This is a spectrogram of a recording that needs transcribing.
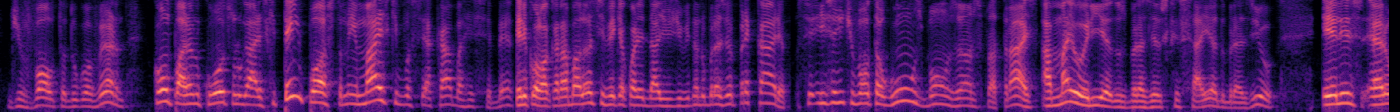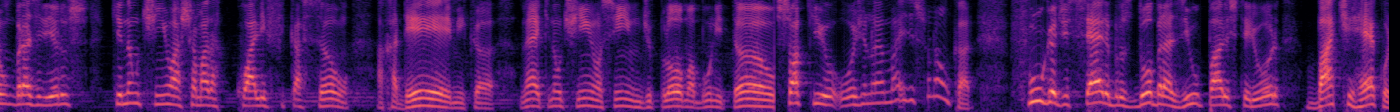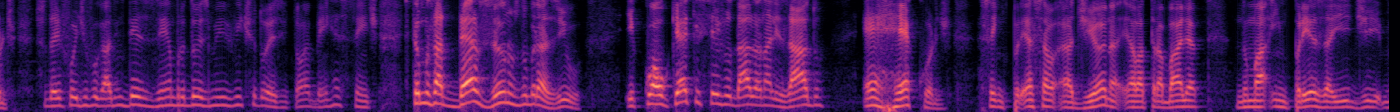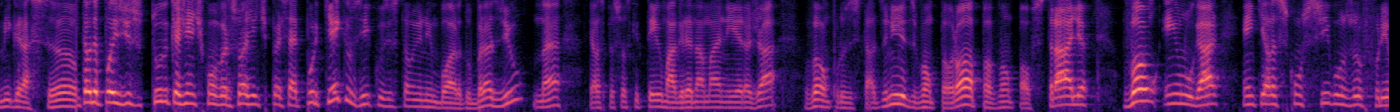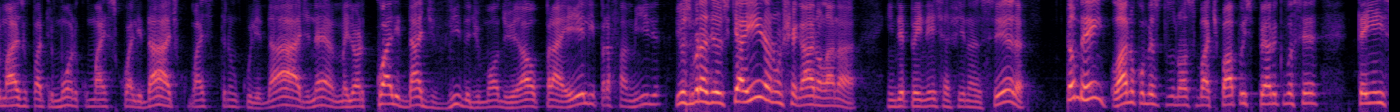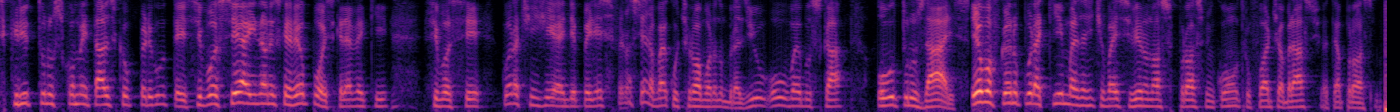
de volta do governo, comparando com outros lugares que tem imposto também, mais que você acaba recebendo, ele coloca na balança e vê que a qualidade de vida no Brasil é precária. E se a gente volta alguns bons anos para trás, a maioria dos brasileiros que saía do Brasil, eles eram brasileiros que não tinham a chamada qualificação acadêmica, né, que não tinham assim um diploma bonitão. Só que hoje não é mais isso não, cara. Fuga de cérebros do Brasil para o exterior bate recorde. Isso daí foi divulgado em dezembro de 2022, então é bem recente. Estamos há 10 anos no Brasil e qualquer que seja o dado analisado é recorde. Essa, essa a Diana, ela trabalha numa empresa aí de migração. Então, depois disso tudo que a gente conversou, a gente percebe por que, que os ricos estão indo embora do Brasil, né? Aquelas pessoas que têm uma grana maneira já vão para os Estados Unidos, vão para a Europa, vão para a Austrália, vão em um lugar em que elas consigam usufruir mais o patrimônio com mais qualidade, com mais tranquilidade, né? Melhor qualidade de vida de modo geral para ele e para a família. E os brasileiros que ainda não chegaram lá na independência financeira, também, lá no começo do nosso bate-papo, espero que você tenha escrito nos comentários que eu perguntei. Se você ainda não escreveu, pô, escreve aqui. Se você, quando atingir a independência financeira, vai continuar morando no Brasil ou vai buscar outros ares. Eu vou ficando por aqui, mas a gente vai se ver no nosso próximo encontro. Um forte abraço e até a próxima.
